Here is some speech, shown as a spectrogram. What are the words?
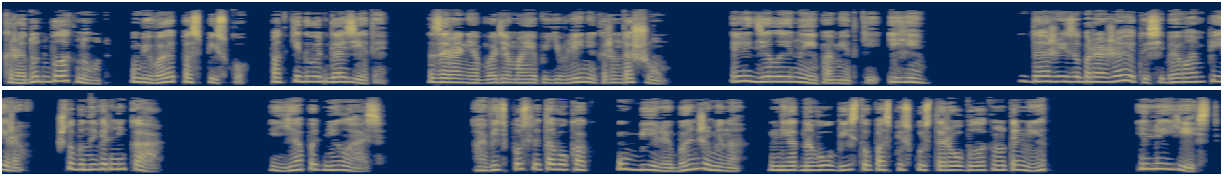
Крадут блокнот, убивают по списку, подкидывают газеты, заранее обводя мои появления карандашом. Или делая иные пометки, и... Даже изображают из себя вампиров, чтобы наверняка. Я поднялась. А ведь после того, как убили Бенджамина, ни одного убийства по списку старого блокнота нет. Или есть?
